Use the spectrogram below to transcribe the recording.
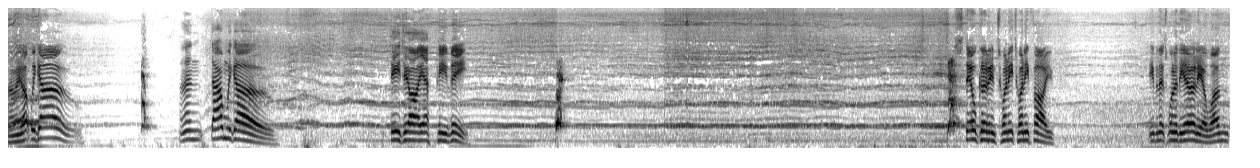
And up we go. And then down we go. DJI FPV. Still good in 2025. Even though it's one of the earlier ones.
